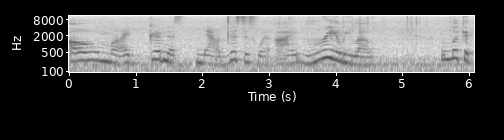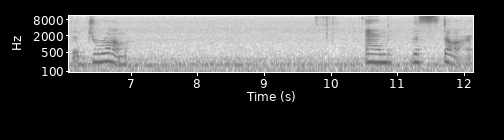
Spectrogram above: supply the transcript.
Oh my goodness. Now this is what I really love. Look at the drum and the star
